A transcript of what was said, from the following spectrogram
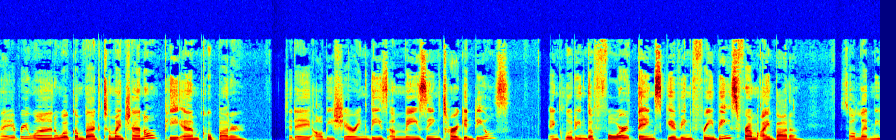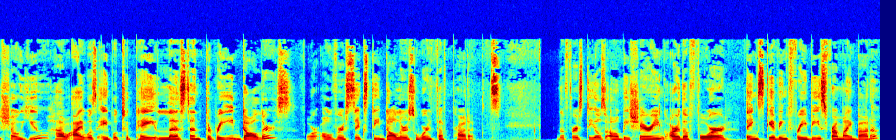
Hi everyone, welcome back to my channel, PM Couponer. Today I'll be sharing these amazing Target deals, including the four Thanksgiving freebies from Ibotta. So let me show you how I was able to pay less than $3 for over $60 worth of products. The first deals I'll be sharing are the four Thanksgiving freebies from Ibotta.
